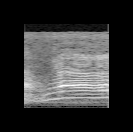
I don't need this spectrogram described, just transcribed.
Wow.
